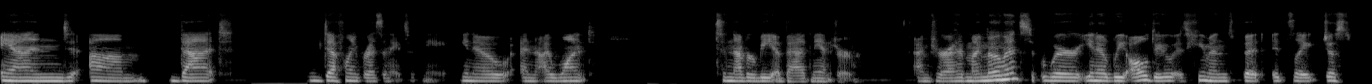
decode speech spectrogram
And um, that definitely resonates with me you know and i want to never be a bad manager. I'm sure i have my moments where you know we all do as humans but it's like just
